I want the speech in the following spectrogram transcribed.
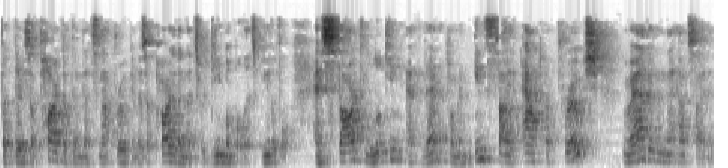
but there's a part of them that's not broken. There's a part of them that's redeemable, that's beautiful. And start looking at them from an inside out approach rather than the outside in.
